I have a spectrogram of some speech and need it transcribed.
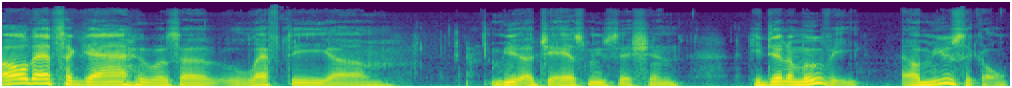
Oh, that's a guy who was a lefty, um, a jazz musician. He did a movie, a musical,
